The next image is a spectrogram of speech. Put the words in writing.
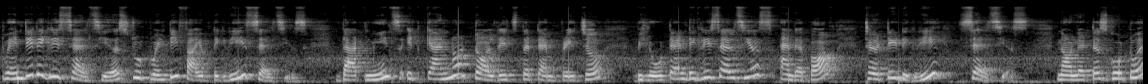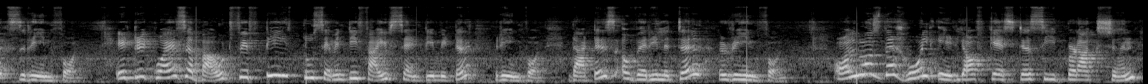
20 degrees Celsius to 25 degrees Celsius. That means it cannot tolerate the temperature below 10 degrees Celsius and above 30 degrees Celsius. Now let us go to its rainfall. It requires about 50 to 75 centimeter rainfall. That is a very little rainfall. Almost the whole area of castor seed production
